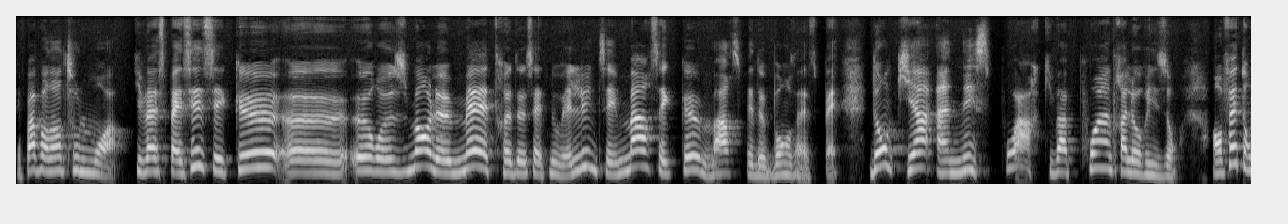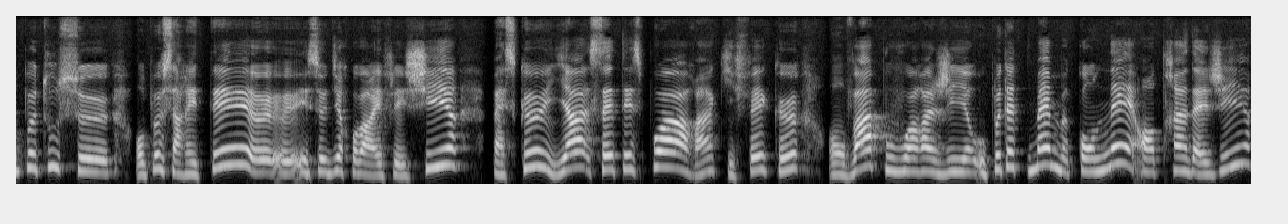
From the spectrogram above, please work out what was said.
c'est pas pendant tout le mois. Ce qui va se passer, c'est que euh, heureusement, le maître de cette nouvelle lune, c'est Mars, et que Mars fait de bons aspects. Donc, il y a un espoir qui va poindre à l'horizon. En fait, on peut tous, on peut s'arrêter euh, et se dire qu'on va réfléchir parce qu'il y a cet espoir hein, qui fait que on va pouvoir agir, ou peut-être même qu'on est en train d'agir,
